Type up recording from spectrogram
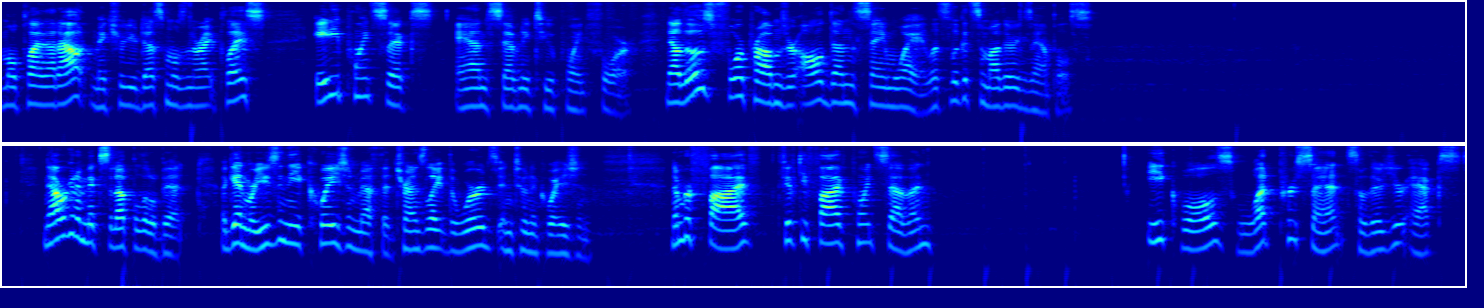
multiply that out, make sure your decimal is in the right place. 80.6 and 72.4. Now those four problems are all done the same way. Let's look at some other examples. Now we're going to mix it up a little bit. Again, we're using the equation method, translate the words into an equation. Number 5, 55.7 equals what percent, so there's your x,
